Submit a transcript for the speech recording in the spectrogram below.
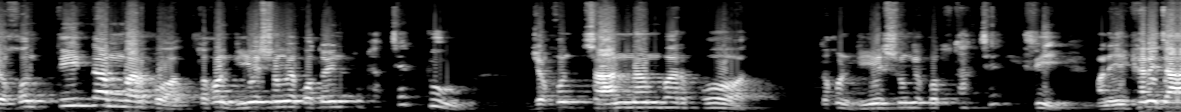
যখন তিন নাম্বার পদ তখন ডি এর সঙ্গে কত ইনটু থাকছে? টু যখন চার নাম্বার পদ তখন ডি এর সঙ্গে কত থাকছে? থ্রি মানে এখানে যা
